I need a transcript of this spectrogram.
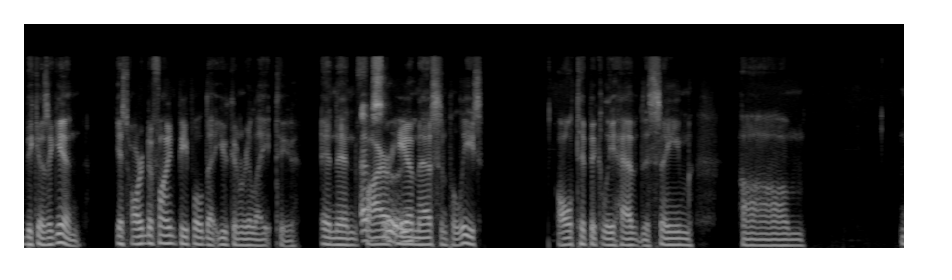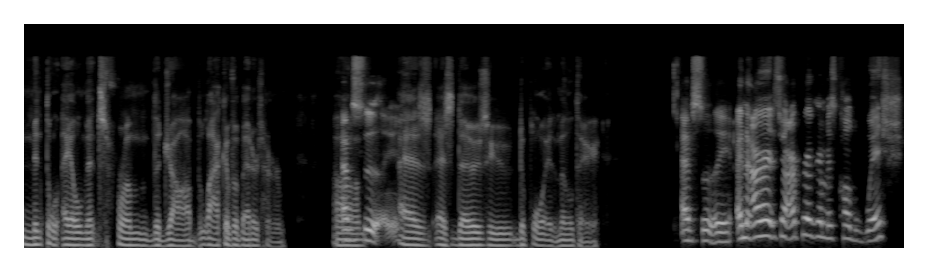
because, again, it's hard to find people that you can relate to. And then Absolutely. fire, EMS, and police all typically have the same um mental ailments from the job, lack of a better term. Um, Absolutely. As as those who deploy in the military. Absolutely. And our so our program is called Wish.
